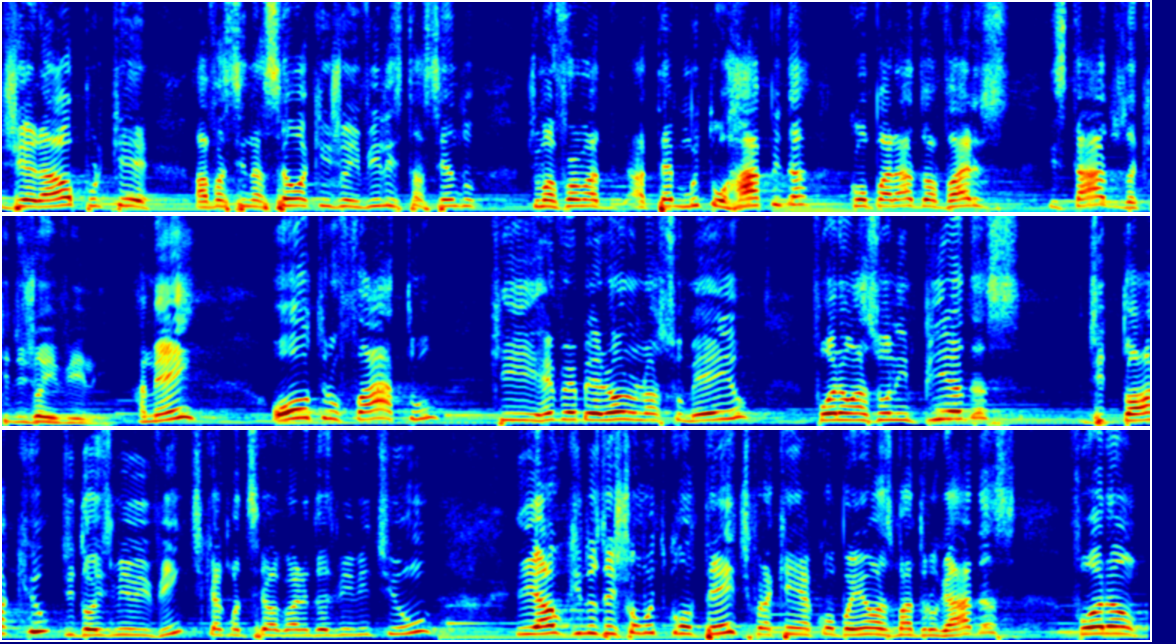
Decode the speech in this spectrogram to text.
geral, porque a vacinação aqui em Joinville está sendo de uma forma até muito rápida, comparado a vários estados aqui de Joinville. Amém? Outro fato que reverberou no nosso meio foram as Olimpíadas de Tóquio de 2020, que aconteceu agora em 2021, e algo que nos deixou muito contente para quem acompanhou as madrugadas foram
